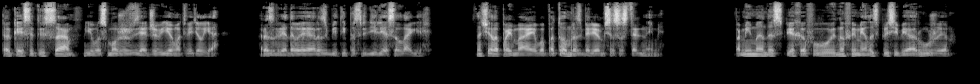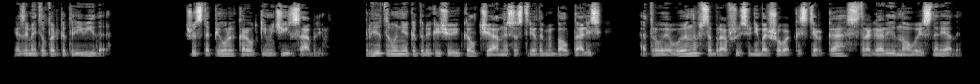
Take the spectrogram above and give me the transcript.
«Только если ты сам его сможешь взять живьем», — ответил я, разглядывая разбитый посреди леса лагерь. «Сначала поймай его, потом разберемся с остальными». Помимо доспехов воинов имелось при себе оружие. Я заметил только три вида. Шестоперы, короткие мечи и сабли. При этом у некоторых еще и колчаны со стрелами болтались, а трое воинов, собравшись у небольшого костерка, строгали новые снаряды.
